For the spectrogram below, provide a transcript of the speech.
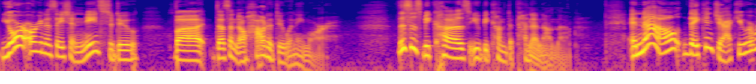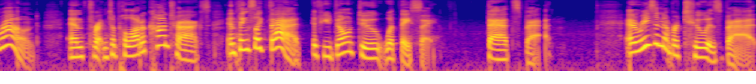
your organization needs to do, but doesn't know how to do anymore. This is because you become dependent on them. And now they can jack you around and threaten to pull out of contracts and things like that if you don't do what they say. That's bad. And reason number two is bad.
